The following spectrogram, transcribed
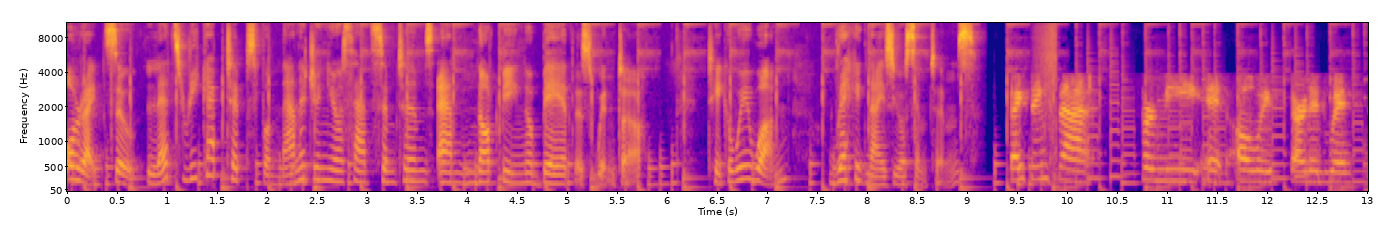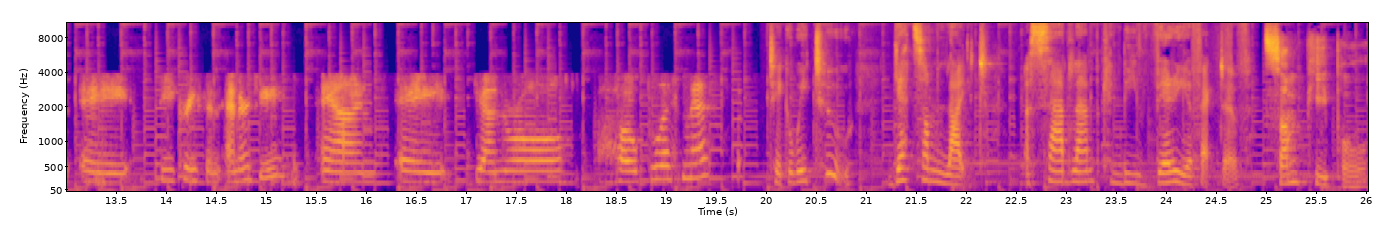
Alright, so let's recap tips for managing your sad symptoms and not being a bear this winter. Takeaway one recognize your symptoms. I think that for me, it always started with a decrease in energy and a general hopelessness. Takeaway two get some light. A sad lamp can be very effective. Some people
